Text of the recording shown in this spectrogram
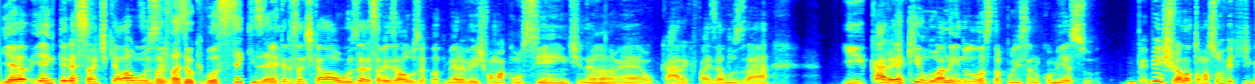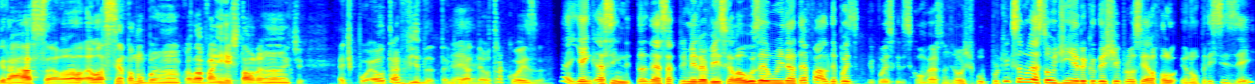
E é, e é interessante que ela usa. Pode fazer o que você É quiser. interessante que ela usa, dessa vez ela usa pela primeira vez de forma consciente, né? Aham. Não é o cara que faz ela usar. E, cara, é aquilo. Além do lance da polícia no começo, bicho, ela toma sorvete de graça, ela, ela senta no banco, ela vai em restaurante. É tipo, é outra vida, tá ligado? É, outra coisa. É, E é, assim, nessa primeira vez que ela usa, o William até fala, depois, depois que eles conversam de novo, tipo, por que, você não gastou o dinheiro que eu deixei pra você? Ela falou, eu não precisei.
